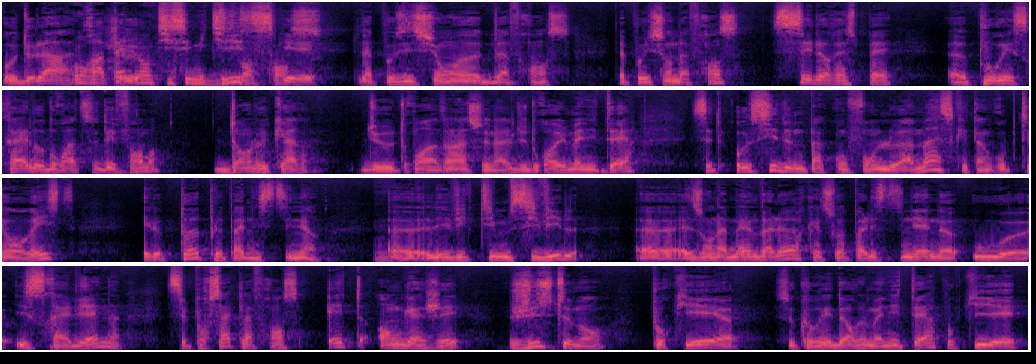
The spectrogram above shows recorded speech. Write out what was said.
au-delà. On rappelle l'antisémitisme en France. la position de la France. La position de la France, c'est le respect pour Israël au droit de se défendre dans le cadre du droit international, du droit humanitaire, c'est aussi de ne pas confondre le Hamas, qui est un groupe terroriste, et le peuple palestinien. Mmh. Euh, les victimes civiles, euh, elles ont la même valeur, qu'elles soient palestiniennes ou euh, israéliennes. C'est pour ça que la France est engagée, justement, pour qu'il y ait ce corridor humanitaire, pour qu'il y ait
